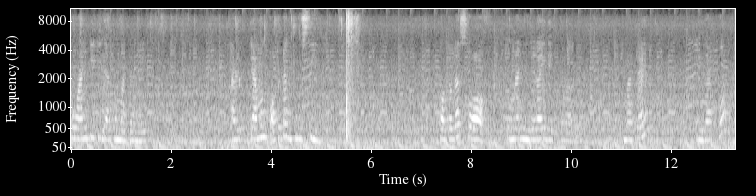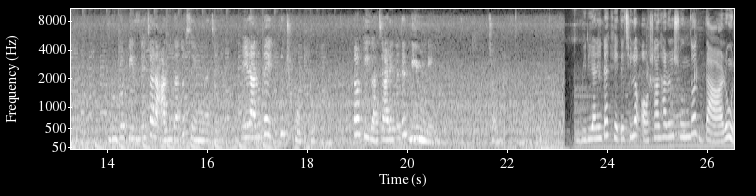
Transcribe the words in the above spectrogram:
কোয়ান্টিটি দেখো মাটনের আর কেমন কতটা জুসি কতটা সফট তোমরা নিজেরাই দেখতে পাবে। মাটন এই দেখো, দুটো পিস দিয়েছে আর আলুটা তো সেম আছে। এর আলুটা একটু ছোট্ট তাও ঠিক আছে, আর এটাতে ডিম নেই। চলো। বিরিয়ানিটা খেতে ছিল অসাধারণ, সুন্দর, দারুণ।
